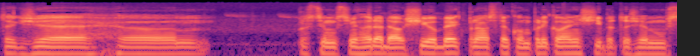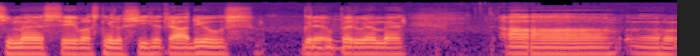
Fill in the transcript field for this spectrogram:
takže um, prostě musíme hledat další objekt, pro nás je to komplikovanější, protože musíme si vlastně rozšířit rádius, kde hmm. operujeme a uh,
